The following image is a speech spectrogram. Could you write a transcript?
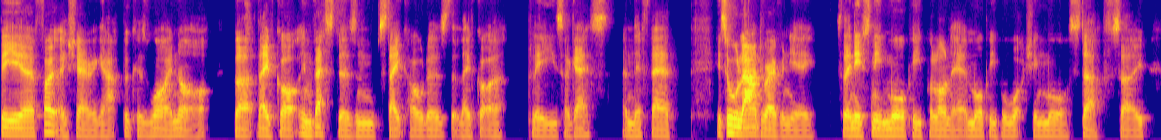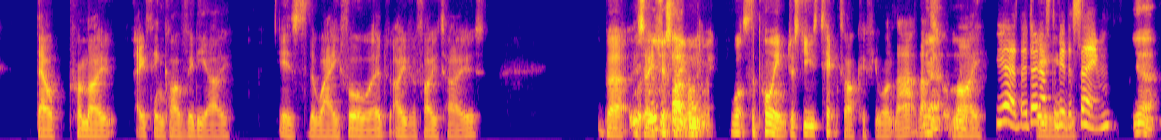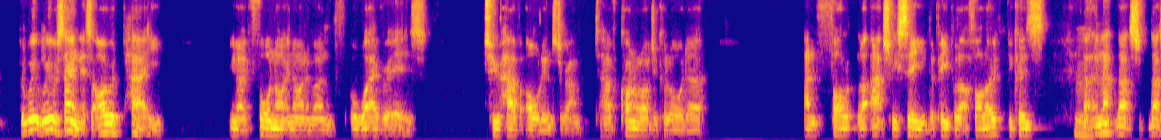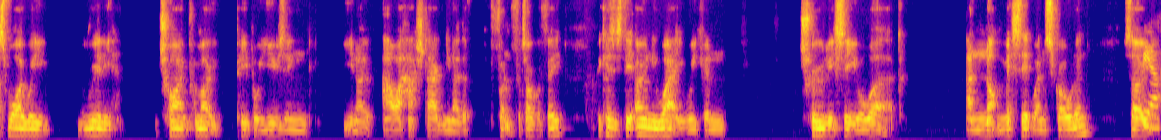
be a photo sharing app because why not? But they've got investors and stakeholders that they've got to please, I guess. And if they're, it's all ad revenue, so they need to need more people on it and more people watching more stuff. So they'll promote. They think our video is the way forward over photos. But We- so we it's just saying, like? What's the point? Just use TikTok if you want that. That's Yeah. what my Yeah, they don't have to be the same. Yeah, but we, we were saying this. I would pay, you know, four ninety nine a month or whatever it is, to have old Instagram, to have chronological order, and follow, like, actually see the people that I follow because, Hmm. and that that's that's why we really try and promote people using, you know, our hashtag, you know, the front photography, because it's the only way we can truly see your work and not miss it when scrolling. So Yeah.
